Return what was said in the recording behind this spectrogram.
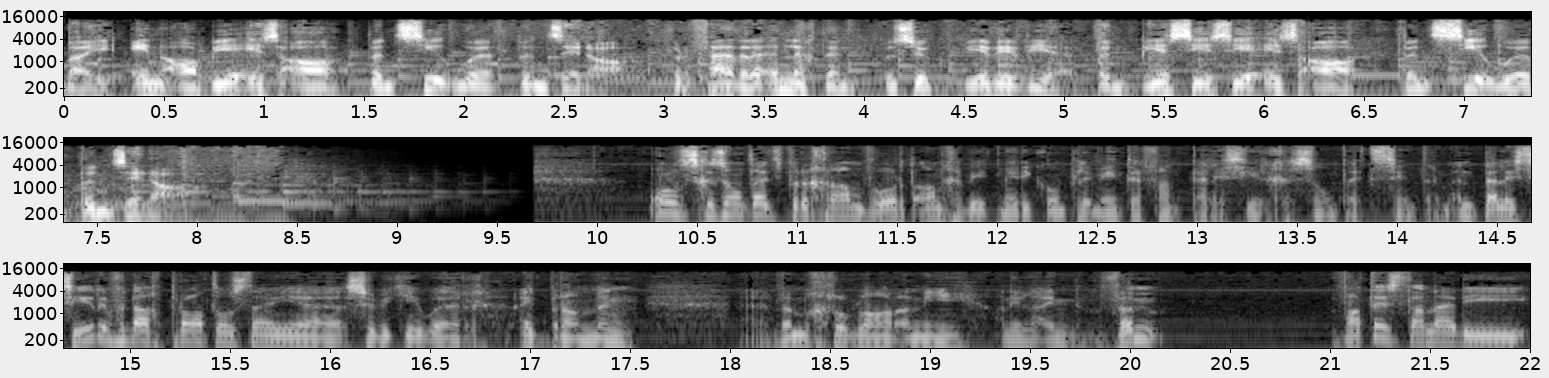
by nabsa.co.za. Vir verdere inligting, besoek www.bccsa.co.za. Ons gesondheidsprogram word aangebied met die komplemente van Palisier Gesondheidssentrum. In Palisier en vandag praat ons nou uh, so 'n bietjie oor uitbranding. Uh, Wim Groblaar aan die aan die lyn. Wim, wat is dan nou die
